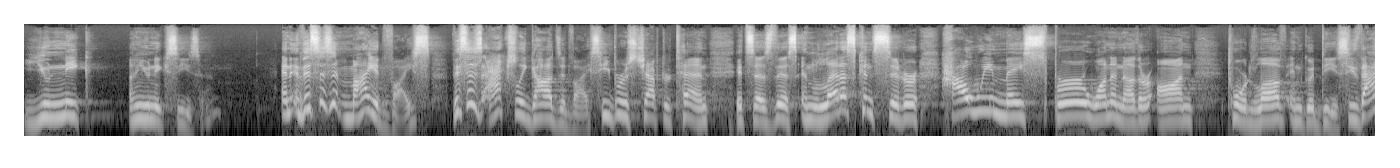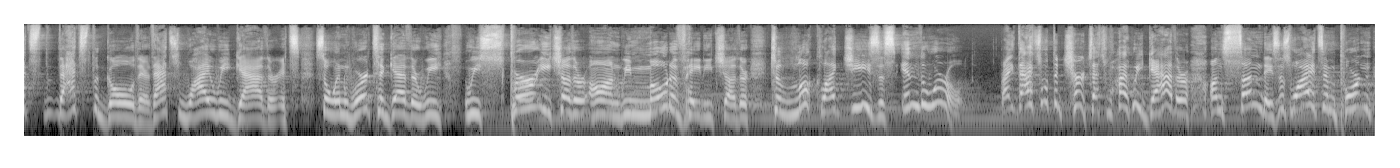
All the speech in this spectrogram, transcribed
unique, a unique season. And this isn't my advice. This is actually God's advice. Hebrews chapter 10, it says this, and let us consider how we may spur one another on toward love and good deeds. See, that's, that's the goal there. That's why we gather. It's so when we're together, we, we spur each other on, we motivate each other to look like Jesus in the world right? That's what the church, that's why we gather on Sundays. That's why it's important,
